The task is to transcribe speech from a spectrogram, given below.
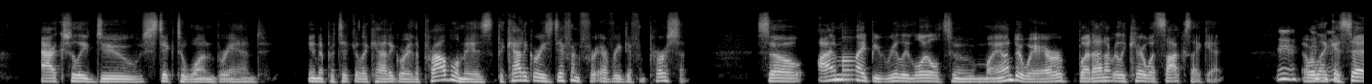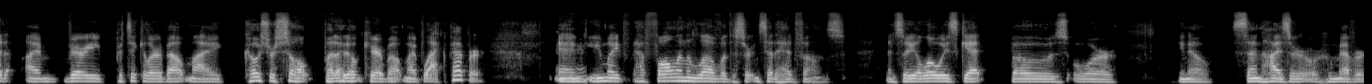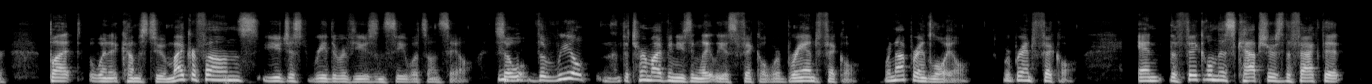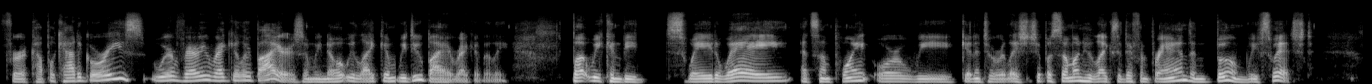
actually do stick to one brand in a particular category. The problem is the category is different for every different person. So I might be really loyal to my underwear, but I don't really care what socks I get. Mm-hmm. Or, like I mm-hmm. said, I'm very particular about my kosher salt, but I don't care about my black pepper. Mm-hmm. And you might have fallen in love with a certain set of headphones. And so you'll always get Bose or, you know, Sennheiser or whomever. But when it comes to microphones, you just read the reviews and see what's on sale. So mm-hmm. the real, the term I've been using lately is fickle. We're brand fickle. We're not brand loyal. We're brand fickle. And the fickleness captures the fact that for a couple categories, we're very regular buyers and we know what we like and we do buy it regularly. But we can be swayed away at some point, or we get into a relationship with someone who likes a different brand and boom, we've switched.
